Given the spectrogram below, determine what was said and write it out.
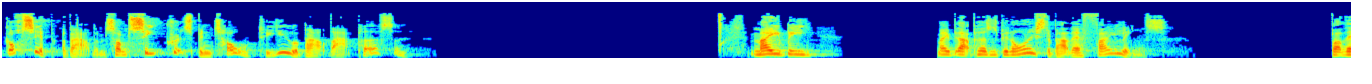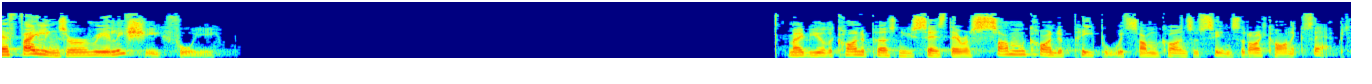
gossip about them, some secret's been told to you about that person. Maybe, maybe that person's been honest about their failings, but their failings are a real issue for you. Maybe you're the kind of person who says there are some kind of people with some kinds of sins that I can't accept.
